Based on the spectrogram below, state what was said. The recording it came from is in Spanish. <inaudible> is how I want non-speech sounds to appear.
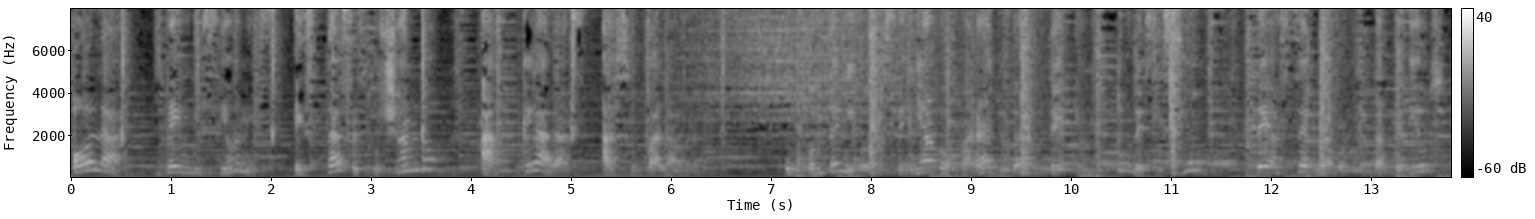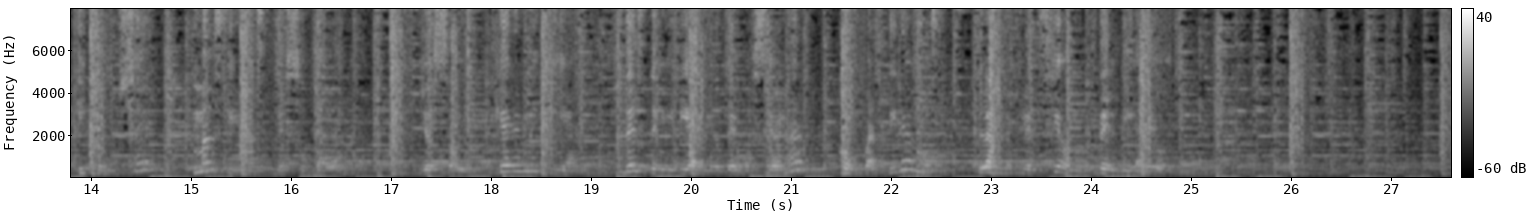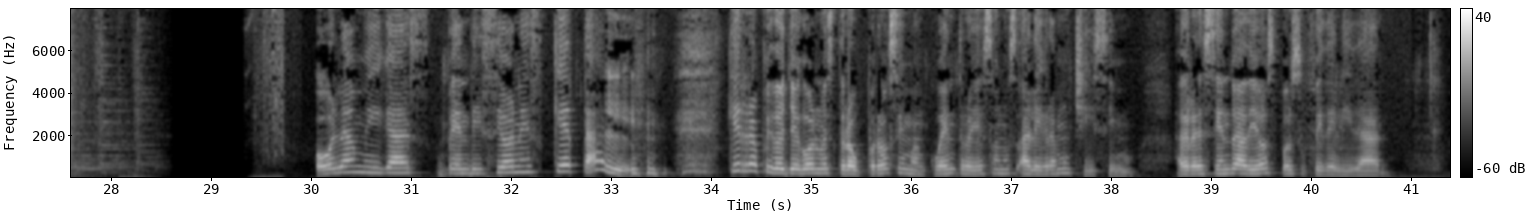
Hola, bendiciones. Estás escuchando Ancladas a su palabra. Un contenido diseñado para ayudarte en tu decisión de hacer la voluntad de Dios y conocer más y más de su palabra. Yo soy Keren Mejía. Desde mi diario devocional compartiremos la reflexión del día de hoy. Hola amigas, bendiciones, ¿qué tal? <laughs> Qué rápido llegó nuestro próximo encuentro y eso nos alegra muchísimo, agradeciendo a Dios por su fidelidad.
